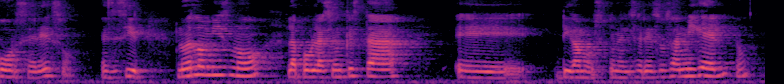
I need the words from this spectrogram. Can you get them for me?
por cerezo. Es decir, no es lo mismo la población que está, digamos, en el cerezo San Miguel, ¿no?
